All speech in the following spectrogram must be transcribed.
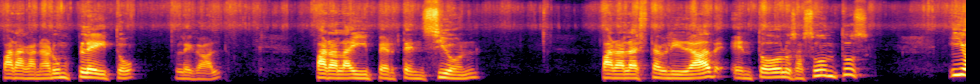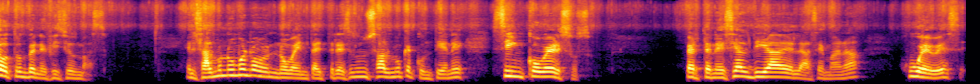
para ganar un pleito legal, para la hipertensión, para la estabilidad en todos los asuntos y otros beneficios más. El Salmo número 93 es un salmo que contiene cinco versos. Pertenece al día de la semana jueves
